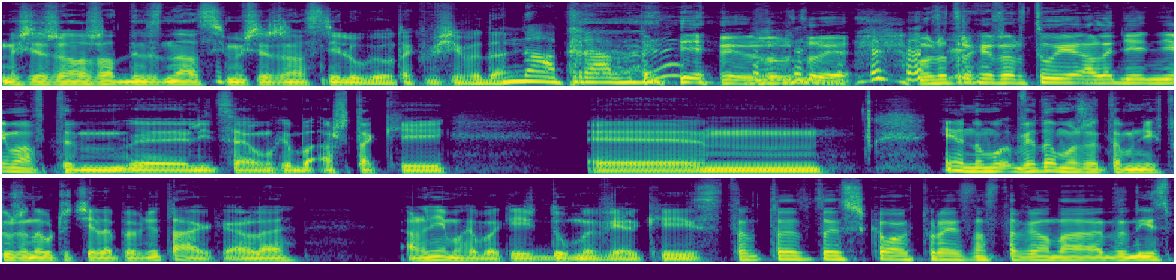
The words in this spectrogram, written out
Myślę, że o żadnym z nas i myślę, że nas nie lubią, tak mi się wydaje. Naprawdę? Nie wiem, żartuję. Może trochę żartuję, ale nie, nie ma w tym e, liceum chyba aż takiej... em, nie wiem, no mo- wiadomo, że tam niektórzy nauczyciele pewnie tak, ale, ale nie ma chyba jakiejś dumy wielkiej. To, to, to jest szkoła, która jest nastawiona... Jest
